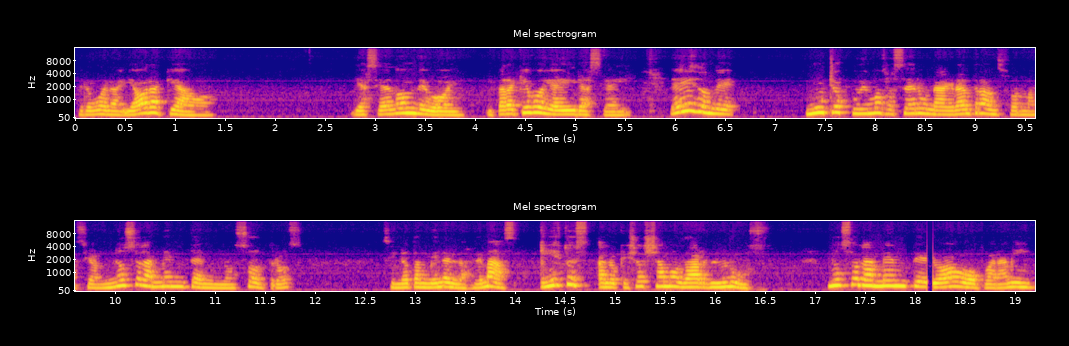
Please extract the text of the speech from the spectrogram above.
pero bueno, ¿y ahora qué hago? ¿Y hacia dónde voy? ¿Y para qué voy a ir hacia ahí? Y ahí es donde muchos pudimos hacer una gran transformación, no solamente en nosotros, sino también en los demás. Y esto es a lo que yo llamo dar luz. No solamente lo hago para mí,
